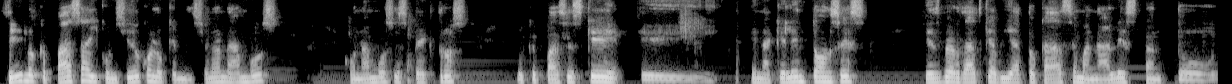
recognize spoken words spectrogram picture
Sí, lo que pasa, y coincido con lo que mencionan ambos, con ambos espectros, lo que pasa es que eh, en aquel entonces es verdad que había tocadas semanales, tanto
